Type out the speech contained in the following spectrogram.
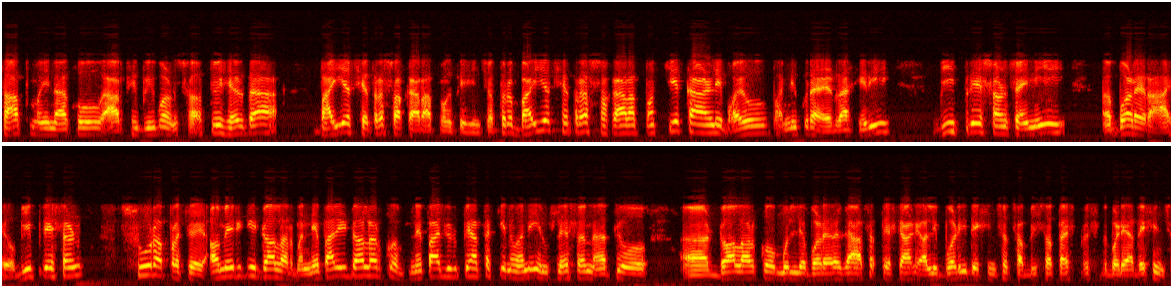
सात महिनाको आर्थिक विवरण छ त्यो हेर्दा बाह्य क्षेत्र सकारात्मक देखिन्छ। तर बाह्य क्षेत्र सकारात्मक के कारणले भयो भन्ने कुरा हेर्दाखेरि विप्रेषण चाहिँ नि बढेर आयो। विप्रेषण सोह्र प्रतिशत अमेरिकी डलरमा नेपाली डलरको नेपाली रुपियाँ त किनभने इन्फ्लेसन त्यो डलरको मूल्य बढेर गएको छ त्यस कारण अलिक बढी देखिन्छ छब्बिस सत्ताइस प्रतिशत बढिया देखिन्छ।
